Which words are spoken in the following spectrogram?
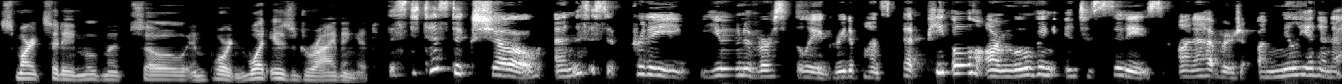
smart city movement so important? What is driving it? The statistics show, and this is a pretty universally agreed upon, that people are moving into cities on average a million and a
